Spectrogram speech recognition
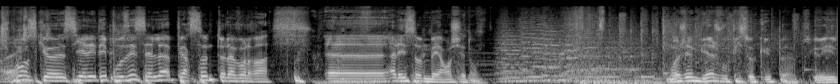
Je pense que si elle est déposée, celle-là, personne te la volera. Euh, allez, sommaire, enchaînons. Moi, j'aime bien, je vous pisse occupe. Parce que, vu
